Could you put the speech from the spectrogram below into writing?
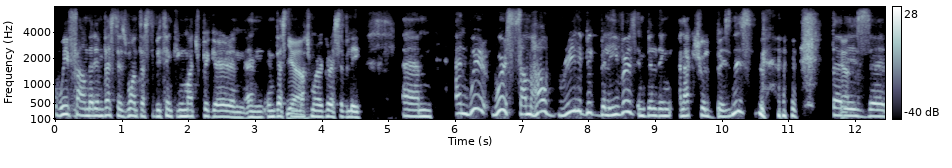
we found that investors want us to be thinking much bigger and, and investing yeah. much more aggressively. Um, and we're we're somehow really big believers in building an actual business that yeah. is uh,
